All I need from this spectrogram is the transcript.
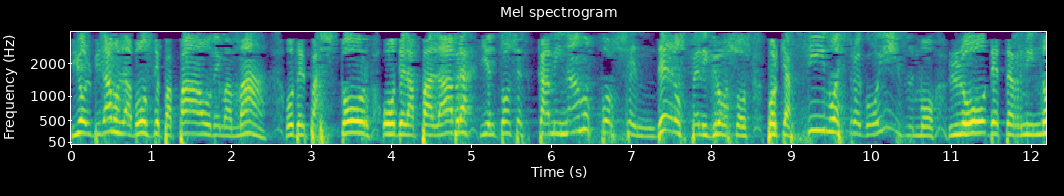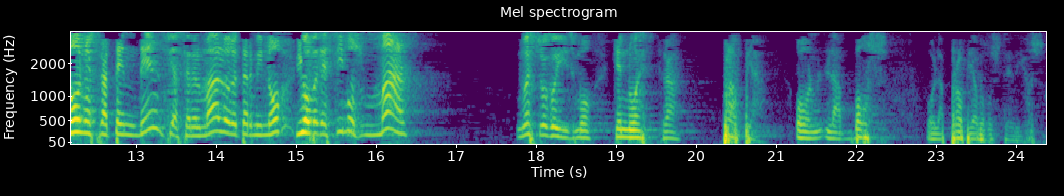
y olvidamos la voz de papá o de mamá, o del pastor, o de la palabra, y entonces caminamos por senderos peligrosos, porque así nuestro egoísmo lo determinó, nuestra tendencia a ser el mal lo determinó, y obedecimos más nuestro egoísmo que nuestra propia o la voz o la propia voz de Dios.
